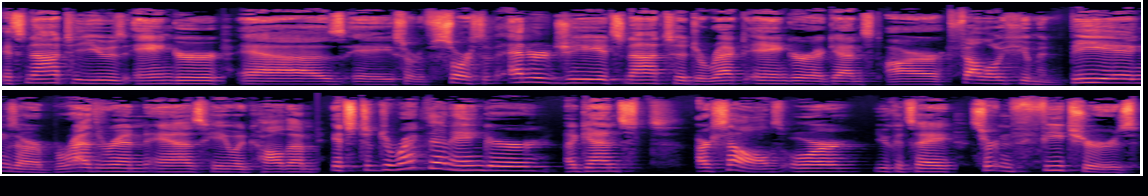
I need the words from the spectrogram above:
It's not to use anger as a sort of source of energy. It's not to direct anger against our fellow human beings, our brethren, as he would call them. It's to direct that anger against ourselves, or you could say certain features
